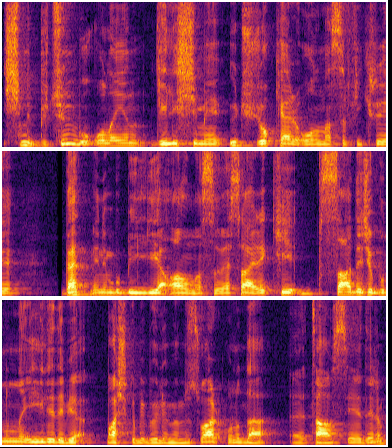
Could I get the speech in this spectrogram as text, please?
Şimdi bütün bu olayın gelişimi, 3 Joker olması fikri, Batman'in bu bilgiyi alması vesaire ki sadece bununla ilgili de bir başka bir bölümümüz var. Onu da e, tavsiye ederim.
